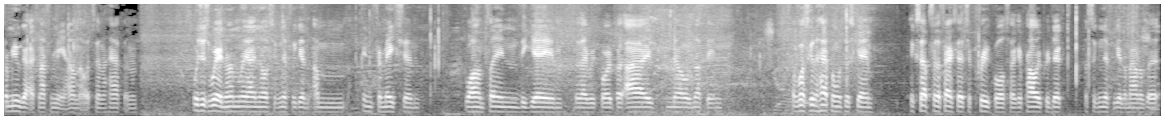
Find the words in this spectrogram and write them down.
From you guys, not from me. I don't know what's gonna happen. Which is weird. Normally I know significant um information while I'm playing the game that I record, but I know nothing of what's gonna happen with this game. Except for the fact that it's a prequel, so I could probably predict a significant amount of it.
